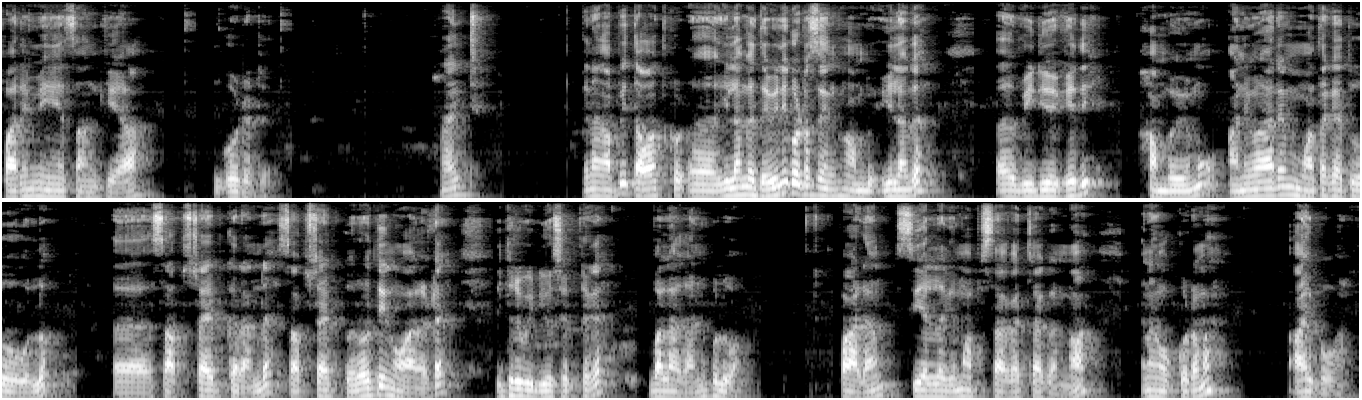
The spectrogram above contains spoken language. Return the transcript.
පරිමේය සංඛ්‍යා ගොඩට. රයිට් එහෙනම් අපි තවත් කො- අ, ඊළඟ දෙවෙනි කොටසෙන් හම්බ ඊළඟ වීඩියෝ එකේදී හම්බ වෙමු. අනිවාර්යයෙන්ම මතක ඇතුව ඕගොල්ලෝ සබස්ක්‍රයිබ් කරන්න. සබස්ක්‍රයිබ් කරොත් ඉතින් ඔයාලට ඉතුරු වීඩියෝ සෙට් එක බලා ගන්න පුළුවන්. පාඩම් සියල්ලගෙම අපි සාකච්ඡා කරනවා. එහෙනම් ඔක්කොටම ආයිබෝවන්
